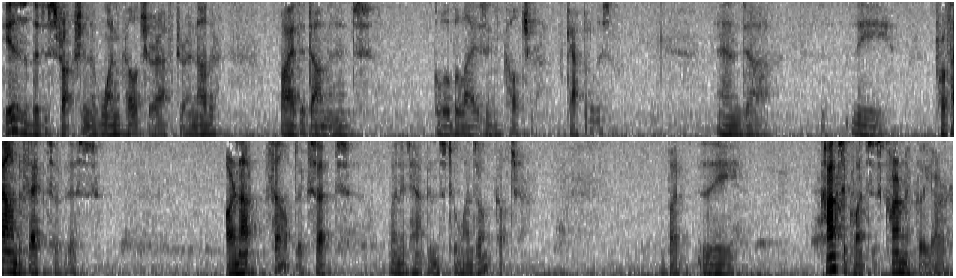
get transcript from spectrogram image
is the destruction of one culture after another by the dominant globalizing culture of capitalism. And uh, the profound effects of this are not felt except when it happens to one's own culture. But the consequences karmically are,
